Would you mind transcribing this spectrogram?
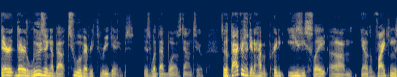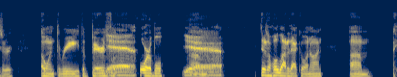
They're they're losing about two of every three games, is what that boils down to. So the Packers are going to have a pretty easy slate. Um, you know, the Vikings are 0 and 3, the Bears Yeah, look horrible. yeah. There's a whole lot of that going on. Um, I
